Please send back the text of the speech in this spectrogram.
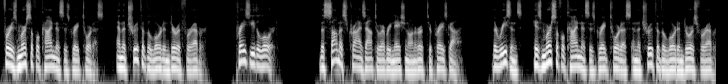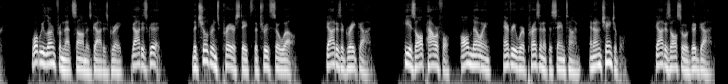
For his merciful kindness is great toward us, and the truth of the Lord endureth forever. Praise ye the Lord. The psalmist cries out to every nation on earth to praise God. The reasons, his merciful kindness is great toward us, and the truth of the Lord endures forever. What we learn from that psalm is God is great, God is good. The children's prayer states the truth so well. God is a great God. He is all powerful, all knowing, everywhere present at the same time, and unchangeable. God is also a good God.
